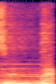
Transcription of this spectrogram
doesn't.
